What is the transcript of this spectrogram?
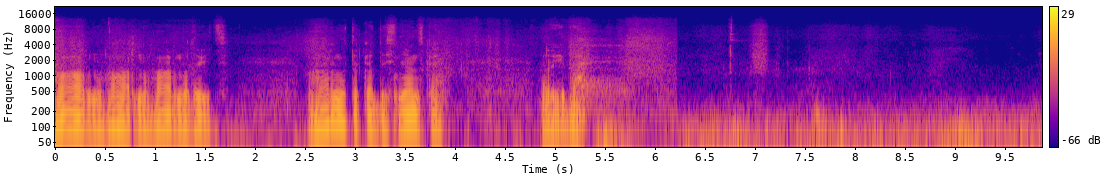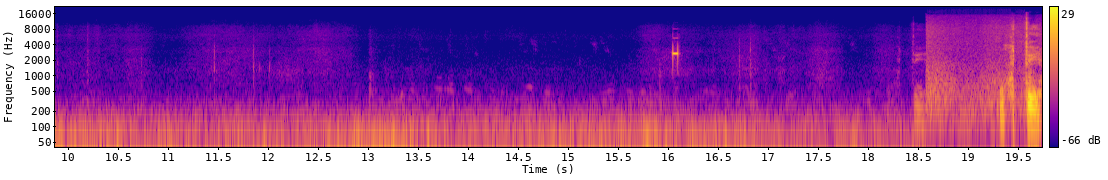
Гарно, гарно, гарно, дивіться. Гарна така деснянська риба. Ух ти!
